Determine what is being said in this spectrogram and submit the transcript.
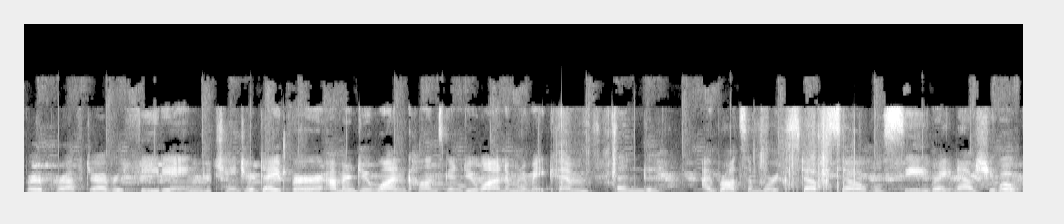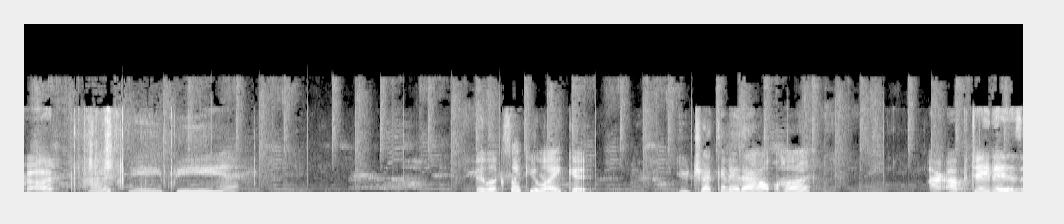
Burp her after every feeding. Change her diaper. I'm gonna do one, Colin's gonna do one. I'm gonna make him. And I brought some work stuff, so we'll see. Right now she woke up. Hi, baby. It looks like you like it. You're checking it out, huh? Our update is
